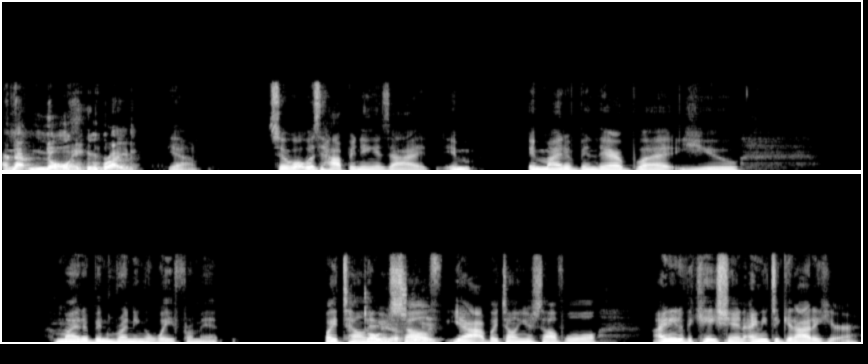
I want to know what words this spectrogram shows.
or not knowing, right? Yeah. So what was happening is that it, it might have been there, but you might have been running away from it by telling Oh yourself, certainly. yeah, by telling yourself, well, I need a vacation. I need to get out of here.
